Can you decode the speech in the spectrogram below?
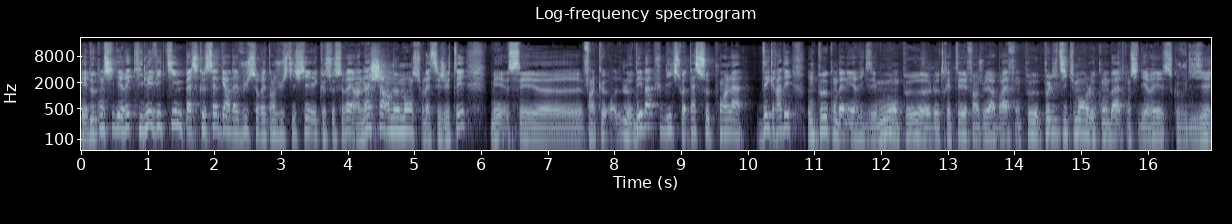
et de considérer qu'il est victime parce que cette garde à vue serait injustifiée et que ce serait un acharnement sur la CGT, mais c'est, enfin que le débat public soit ce point-là dégradé. On peut condamner Eric Zemmour, on peut euh, le traiter, enfin je veux dire, bref, on peut politiquement le combattre, considérer ce que vous disiez,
